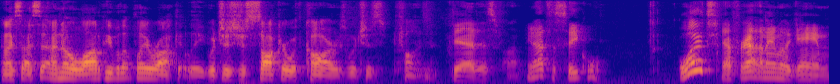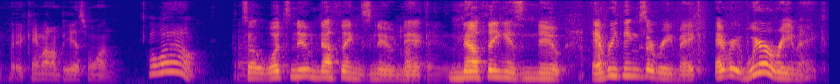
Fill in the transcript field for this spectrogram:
And like I said, I know a lot of people that play Rocket League, which is just soccer with cars, which is fun. Yeah, it is fun. You know, that's a sequel. What? Yeah, I forgot the name of the game. It came out on PS1. Oh wow! So what's new? Nothing's new, Nick. Nothing's new. Nothing is new. Everything's a remake. Every we're a remake.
